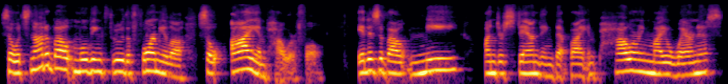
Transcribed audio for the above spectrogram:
So it's not about moving through the formula so I am powerful. It is about me understanding that by empowering my awareness,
